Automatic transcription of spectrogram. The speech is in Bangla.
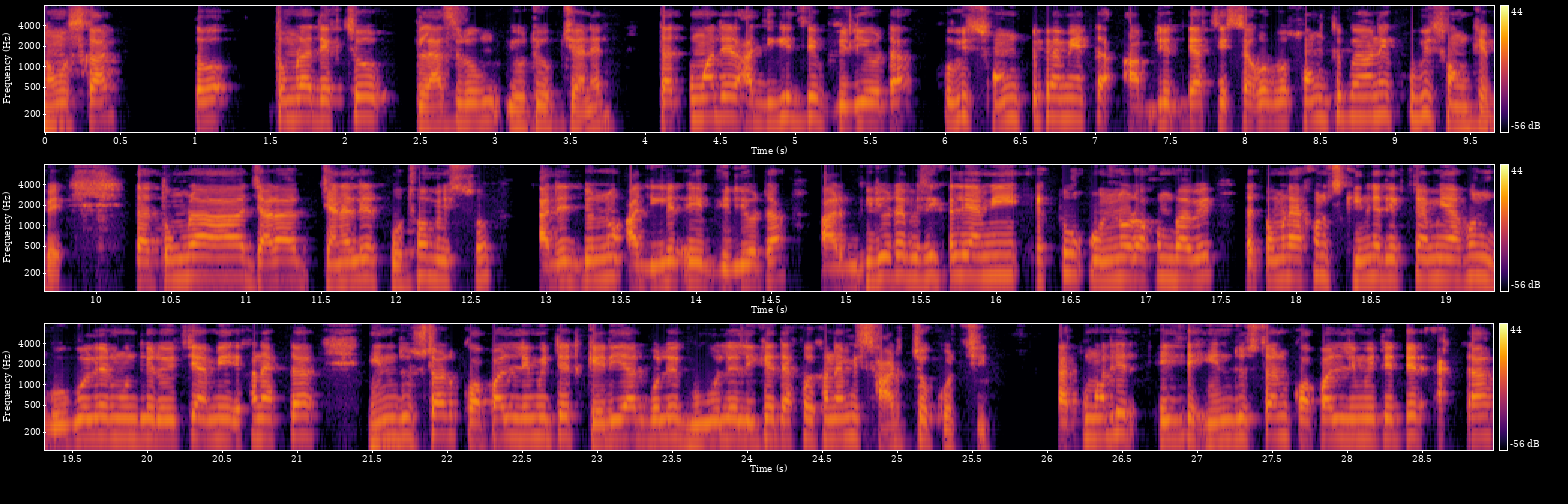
নমস্কার। তো তোমরা দেখছ ক্লাসরুম ইউটিউব চ্যানেল। তা তোমাদের আজকের যে ভিডিওটা, খুবই সংক্ষেপে আমি একটা আপডেট দেওয়ার চেষ্টা করব। সংক্ষেপে মানে খুবই সংক্ষেপে। তা তোমরা যারা চ্যানেলের প্রথম এসছো, তাদের জন্য আজকের এই ভিডিওটা। আর ভিডিওটা বেসিক্যালি আমি একটু অন্যরকম ভাবে তা তোমরা এখন স্ক্রিনে দেখছ, আমি এখন গুগলের মধ্যে রয়েছি। আমি এখানে একটা হিন্দুস্টার কপার লিমিটেড কেরিয়ার বলে গুগলে লিখে দেখো, এখানে আমি সার্চও করছি। তা তোমাদের এই যে হিন্দুস্তান কপার লিমিটেডের একটা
